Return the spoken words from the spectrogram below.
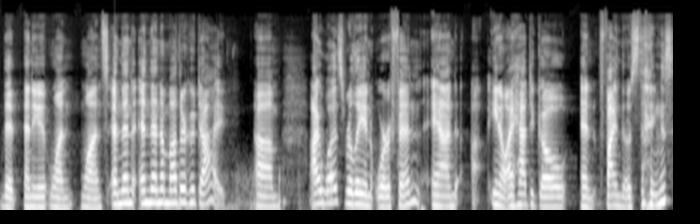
that anyone wants, and then and then a mother who died. Um, I was really an orphan, and uh, you know, I had to go and find those things,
